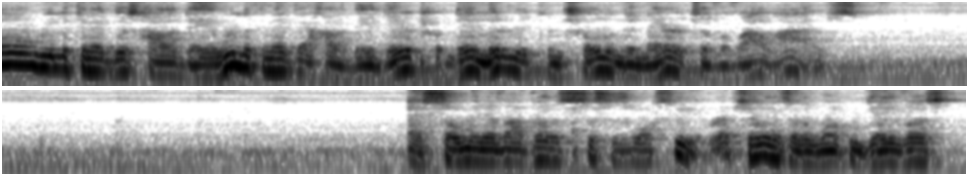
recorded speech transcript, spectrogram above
Oh, we're looking at this holiday we're looking at that holiday. They're they're literally controlling the narrative of our lives. And so many of our brothers and sisters won't see it. Reptilians are the one who gave us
